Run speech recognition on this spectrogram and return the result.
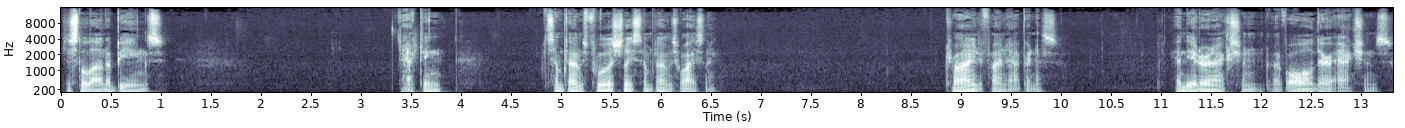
Just a lot of beings acting sometimes foolishly, sometimes wisely, trying to find happiness. And the interaction of all their actions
